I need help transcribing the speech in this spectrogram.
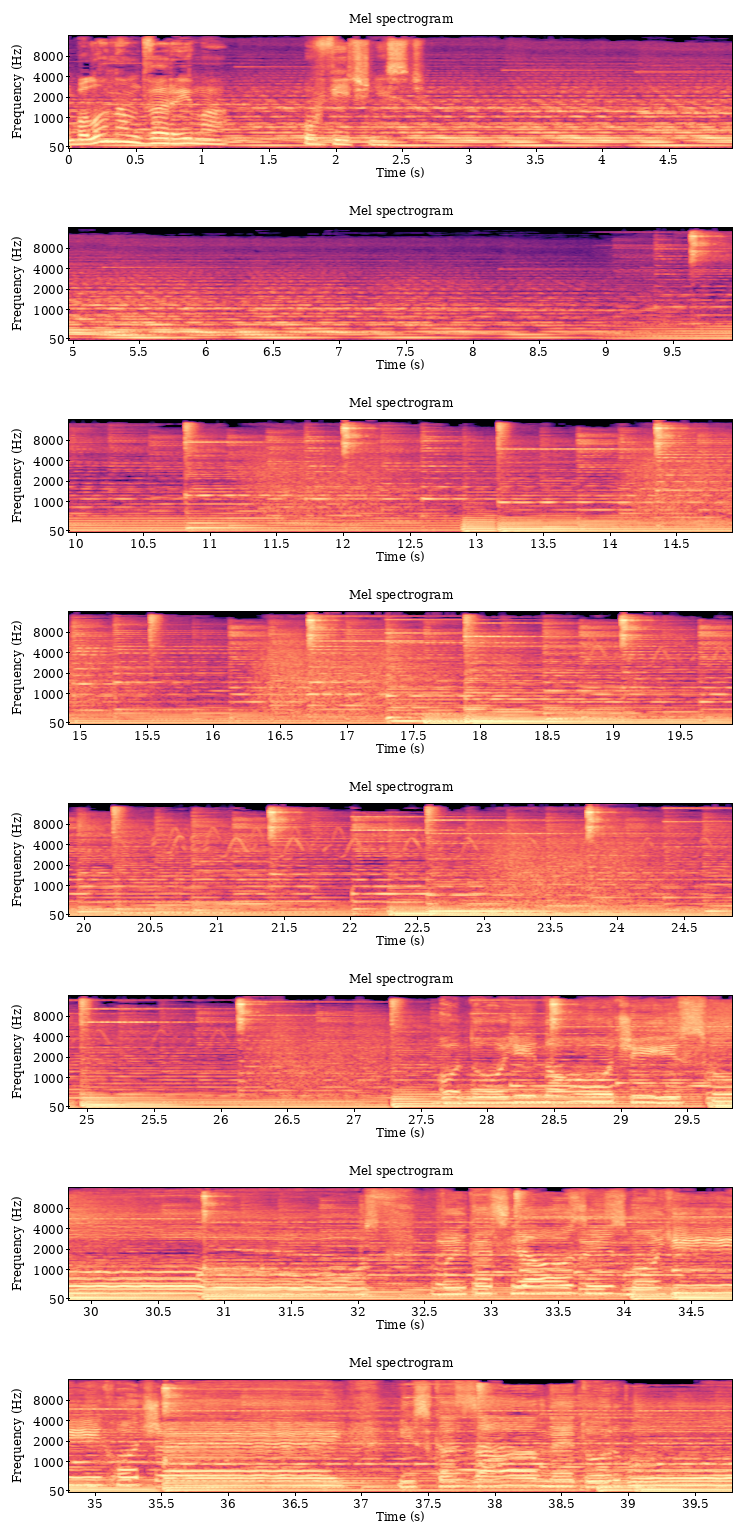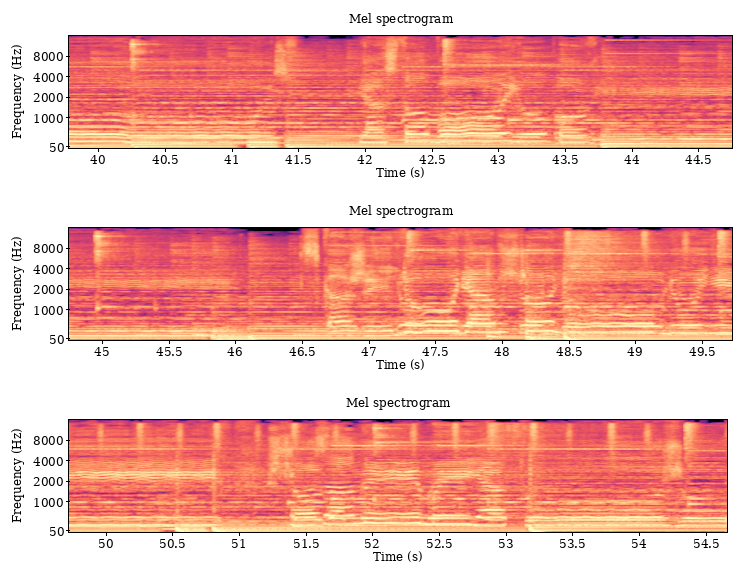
було нам дверима у вічність. Одної ночі Ісус витер сльози з моїх очей і сказав, не турбуйсь, я з тобою повік. Скажи людям, що люблю їх, що за ними я тужу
